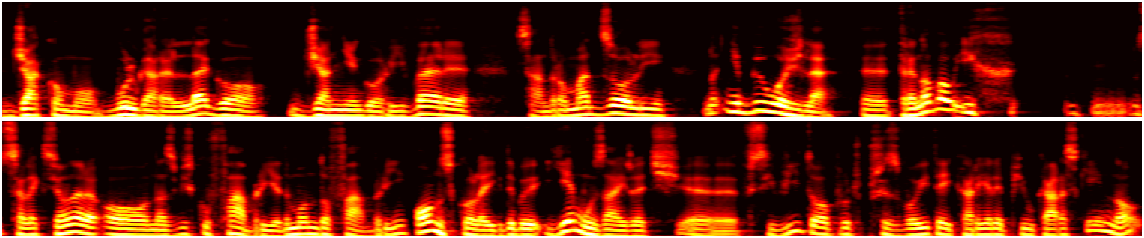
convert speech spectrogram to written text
Giacomo Bulgarellego, Gianniego Rivery, Sandro Mazzoli. No nie było źle. E, trenował ich selekcjoner o nazwisku Fabri, Edmondo Fabri, on z kolei, gdyby jemu zajrzeć e, w CV, to oprócz przyzwoitej kariery piłkarskiej, no,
